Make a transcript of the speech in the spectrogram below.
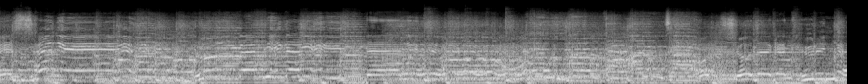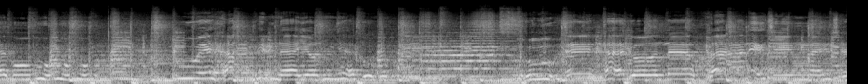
세상에 비가 있다네 어쩌다가 그랬냐고 왜 하필 나였냐고. 후회하거나 화내지 말자.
